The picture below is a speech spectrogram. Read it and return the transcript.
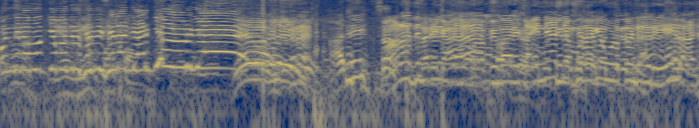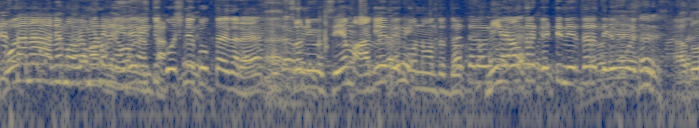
ಮುಂದಿನ ಮುಖ್ಯಮಂತ್ರಿ ಉಳ್ಕೊಂಡಿದ್ರಿ ರಾಜಸ್ಥಾನ ಇದೇ ರೀತಿ ಘೋಷಣೆ ಹೋಗ್ತಾ ಇದ್ದಾರೆ. ಸೊ ನೀವು ಸೇಮ್ ಆಗ್ಲೇಬೇಕು ಅನ್ನುವಂಥದ್ದು. ನೀವು ಯಾವ ತರ ಗಟ್ಟಿ ನಿರ್ಧಾರ ತೆಗೆದುಕೊಳ್ತೀರಿ ಅದು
